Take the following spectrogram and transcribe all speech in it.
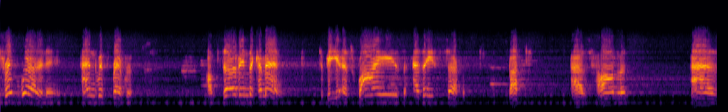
tread warily and with reverence observing the command to be as wise as a serpent, but as harmless as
